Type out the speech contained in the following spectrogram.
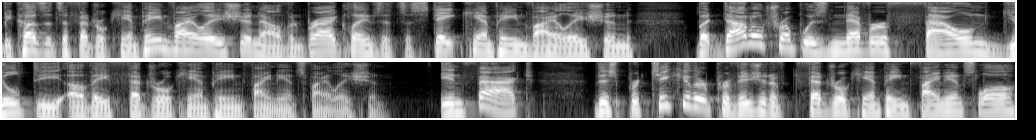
because it's a federal campaign violation, Alvin Bragg claims it's a state campaign violation. But Donald Trump was never found guilty of a federal campaign finance violation. In fact, this particular provision of federal campaign finance law,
